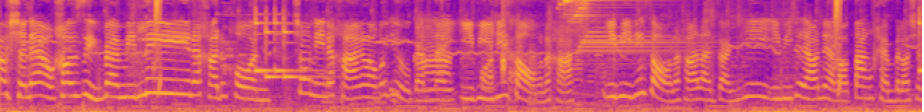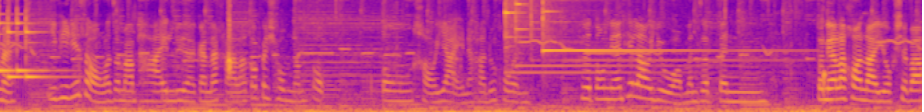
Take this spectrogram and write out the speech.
กับชาแนลคำสิงแฟมิลี่นะคะทุกคน ช่วงนี้นะคะเราก็อยู่กันใน EP ที่ 2 นะคะ EP ที่ 2 นะคะ หลังจากที่ EP ที่แล้วเนี่ยเราตั้งแคมป์ไปแล้วใช่ไหม EP ที่ 2 เราจะมาพายเรือกันนะคะ แล้วก็ไปชมน้ำตกตรงเขาใหญ่นะคะ ทุกคน คือตรงเนี้ยที่เราอยู่อะมันจะเป็นตรงเนี้ยละครนายกใช่ปะ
